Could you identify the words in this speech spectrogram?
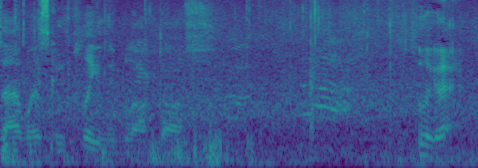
sideways, completely blocked off. Look at that.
